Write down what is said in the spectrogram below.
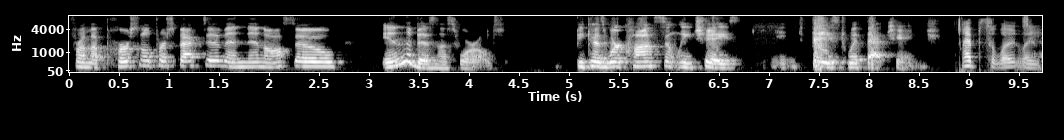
from a personal perspective and then also in the business world because we're constantly chased faced with that change. Absolutely.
